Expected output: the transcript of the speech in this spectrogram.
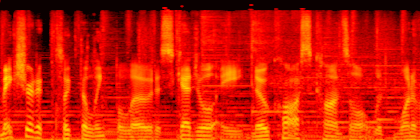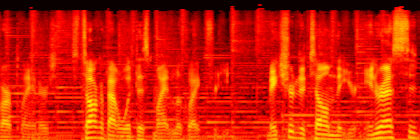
make sure to click the link below to schedule a no cost consult with one of our planners to talk about what this might look like for you. Make sure to tell them that you're interested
